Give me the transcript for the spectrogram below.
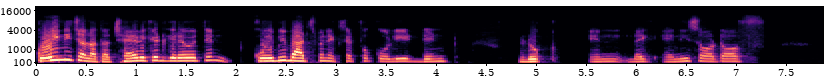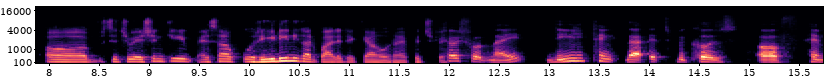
कोई नहीं चला था, छह विकेट गिरे हुए थे, कोई भी batsman except for Kohli didn't look in like any sort of situation की ऐसा रीड ही नहीं कर पा रहे थे क्या हो रहा है पिच पे do you think that it's because of him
